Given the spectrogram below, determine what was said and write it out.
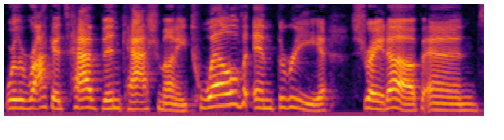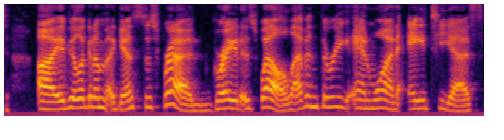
where the Rockets have been cash money 12 and 3 straight up. And uh, if you look at them against the spread, great as well 11 3 and 1 ATS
